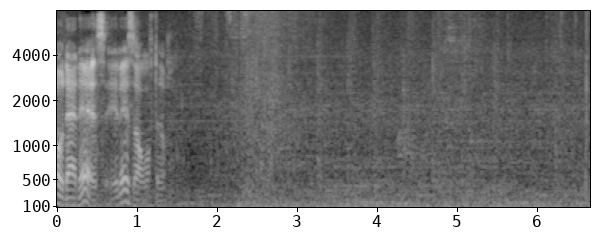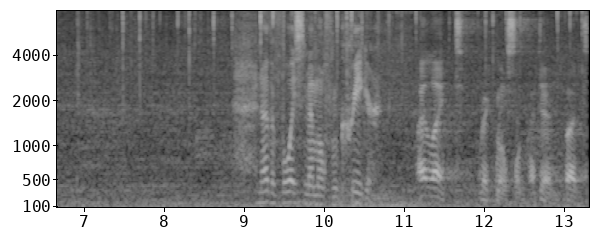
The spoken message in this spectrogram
Oh, that is. It is all of them. Another voice memo from Krieger. I liked Rick Mason, I did, but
